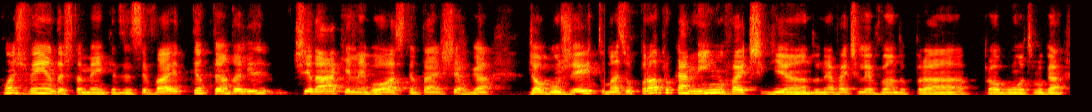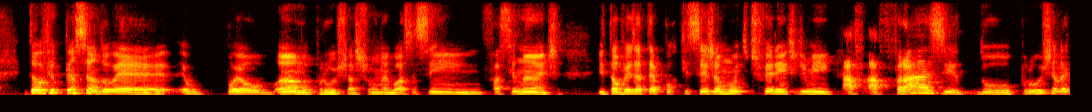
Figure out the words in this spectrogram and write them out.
com as vendas também, quer dizer, você vai tentando ali tirar aquele negócio, tentar enxergar de algum jeito, mas o próprio caminho vai te guiando, né? vai te levando para algum outro lugar. Então eu fico pensando, é, eu, pô, eu amo Proust, acho um negócio assim fascinante e talvez até porque seja muito diferente de mim. A, a frase do Proust ela é,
